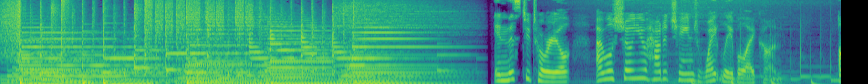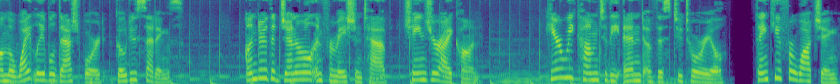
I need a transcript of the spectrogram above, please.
In this tutorial, I will show you how to change white label icon. On the white label dashboard, go to settings. Under the general information tab, change your icon. Here we come to the end of this tutorial. Thank you for watching.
